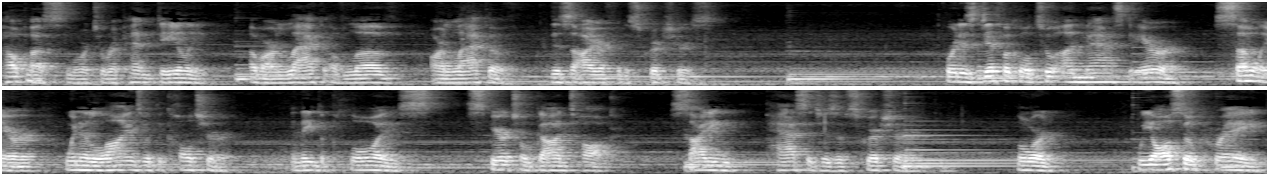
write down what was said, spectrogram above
Help us, Lord, to repent daily of our lack of love, our lack of desire for the scriptures. For it is difficult to unmask error, subtle error, when it aligns with the culture and they deploy spiritual God talk, citing passages of scripture. Lord, we also pray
